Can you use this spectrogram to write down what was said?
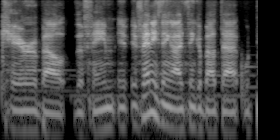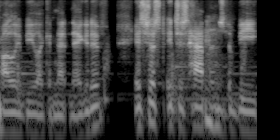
care about the fame. If, if anything, I think about that would probably be like a net negative. It's just it just happens mm-hmm. to be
